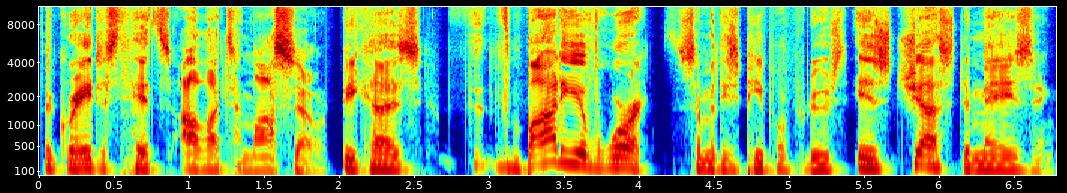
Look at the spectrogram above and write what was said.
the greatest hits a la Tommaso, because the body of work some of these people produce is just amazing.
